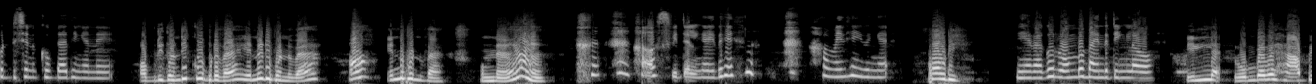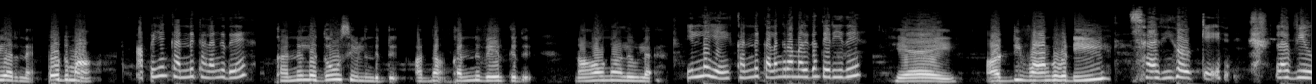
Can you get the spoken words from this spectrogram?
குட்டிச்சின்னு கூப்பிடாதீங்கன்னு. அப்படி தாண்டி கூப்பிடுவேன் என்னடி பண்ணுவேன் ஆ என்ன பண்ணுவேன் உன்ன? ஹாஸ்பிட்டலுங்க இது. அமைதி இதுங்க போடி. என் ரகு ரொம்ப பயந்துட்டீங்களோ? இல்ல ரொம்பவே ஹாப்பியா இருந்தேன். போதுமா? அப்ப ஏன் கண்ணு கலங்குது? கண்ணுல தூசி விழுந்துட்டு. அதான் கண்ணு வேர்க்குது. நான் அழுவல. இல்லையே கண்ணு கலங்குற மாதிரி தான் தெரியுது. ஏய் அடி வாங்குவடி. சரி ஓகே. லவ் யூ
